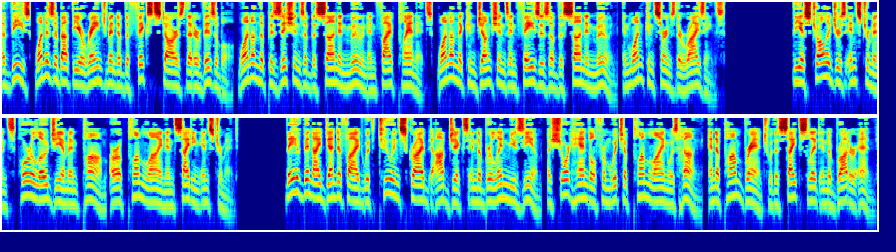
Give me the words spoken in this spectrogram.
Of these, one is about the arrangement of the fixed stars that are visible, one on the positions of the Sun and Moon and five planets, one on the conjunctions and phases of the Sun and Moon, and one concerns their risings. The astrologer's instruments horologium and palm are a plumb line and sighting instrument. They have been identified with two inscribed objects in the Berlin Museum, a short handle from which a plumb line was hung, and a palm branch with a sight slit in the broader end.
